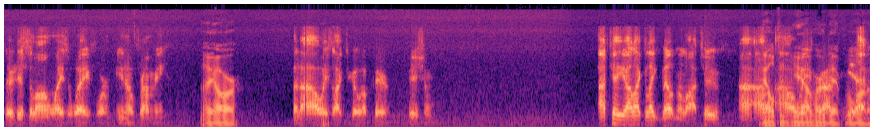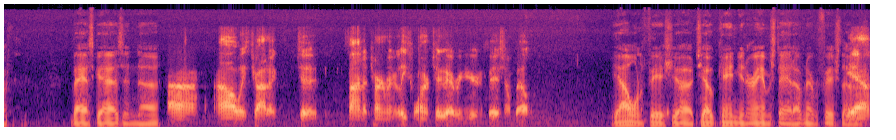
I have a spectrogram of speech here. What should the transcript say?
They're just a long ways away for you know from me, They are. but I always like to go up there fish them. I tell you, I like Lake Belton a lot too. I, I- Belton, I yeah, I've heard that from yeah. a lot of bass guys, and uh, Uh, I always try to, to find a tournament, at least one or two every year to fish on Belton. Yeah, I want to fish uh, Choke Canyon or Amistad. I've never fished those. Yeah.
